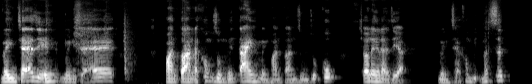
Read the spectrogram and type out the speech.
Mình sẽ gì? Mình sẽ hoàn toàn là không dùng đến tay mình hoàn toàn dùng dụng cụ. Cho nên là gì ạ? Mình sẽ không bị mất sức.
